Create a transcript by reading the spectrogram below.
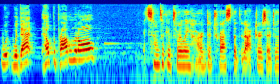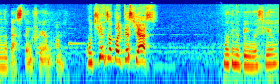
w- would that help the problem at all? It sounds like it's really hard to trust that the doctors are doing the best thing for your mom. When she ends up like this, yes. We're going to be with you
